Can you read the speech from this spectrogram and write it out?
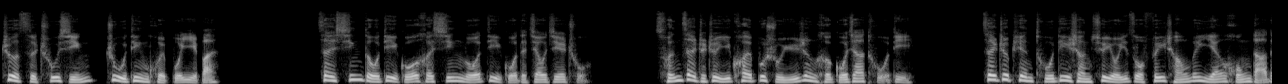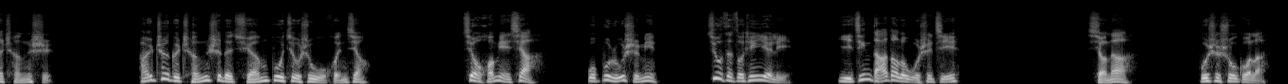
这次出行注定会不一般。在星斗帝国和星罗帝国的交接处，存在着这一块不属于任何国家土地。在这片土地上，却有一座非常威严宏达的城市，而这个城市的全部就是武魂教。教皇冕下，我不辱使命，就在昨天夜里，已经达到了五十级。小娜，不是说过了，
